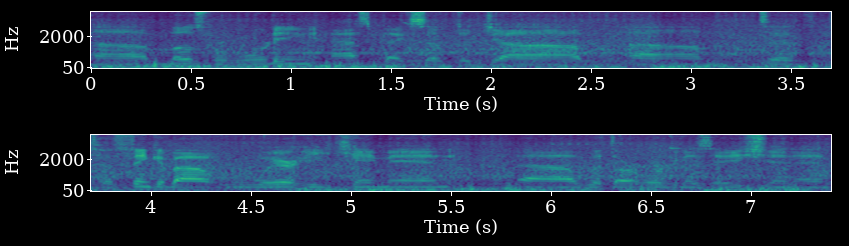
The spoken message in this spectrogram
uh, most rewarding aspects of the job um, to, to think about where he came in uh, with our organization and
